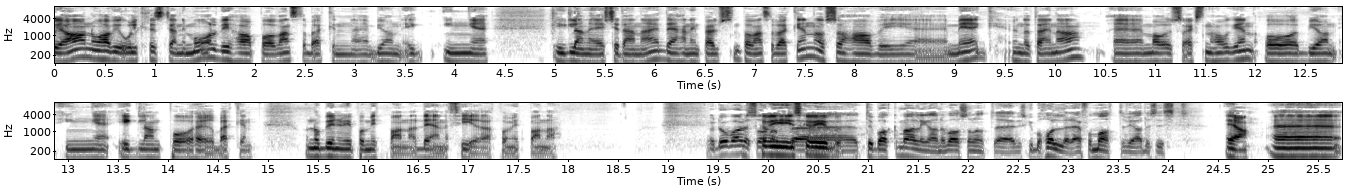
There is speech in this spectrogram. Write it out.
vi har. Nå har vi Ole Kristian i mål. Vi har på venstrebacken eh, Bjørn Inge Igland er ikke der, nei. Det er Henning Paulsen på venstrebacken. Og så har vi eh, meg, undertegna, eh, Marius Reksten Horgen og Bjørn Inge Igland på høyrebacken. Og nå begynner vi på midtbane. Det er en firer på midtbane. Og da var det sånn vi- at vi- tilbakemeldingene var sånn at vi skulle beholde det formatet vi hadde sist. Ja. Eh,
